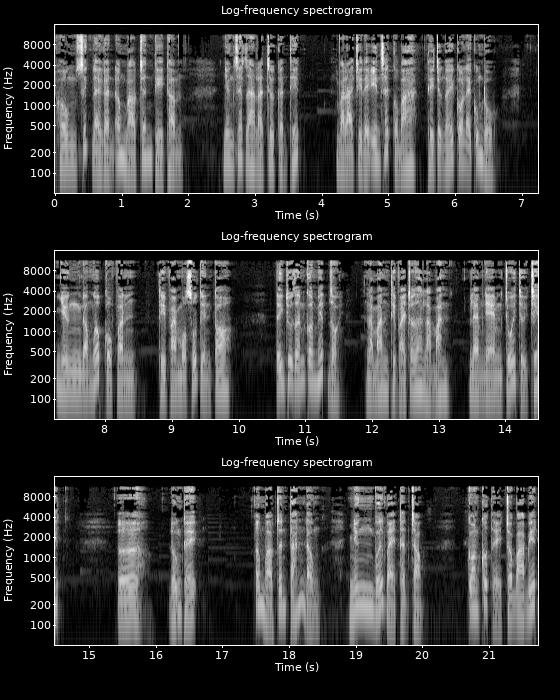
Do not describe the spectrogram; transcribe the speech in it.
Hùng xích lại gần ông Bảo Trân thì thầm, nhưng xét ra là chưa cần thiết. Và lại chỉ để in sách của ba thì chừng ấy có lẽ cũng đủ. Nhưng đóng góp cổ phần thì phải một số tiền to. Tính chú dẫn con mết rồi, làm ăn thì phải cho ra làm ăn, lèm nhèm chuối chửi chết. Ừ, đúng thế. Ông Bảo Trân tán đồng, nhưng với vẻ thận trọng. Con có thể cho ba biết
